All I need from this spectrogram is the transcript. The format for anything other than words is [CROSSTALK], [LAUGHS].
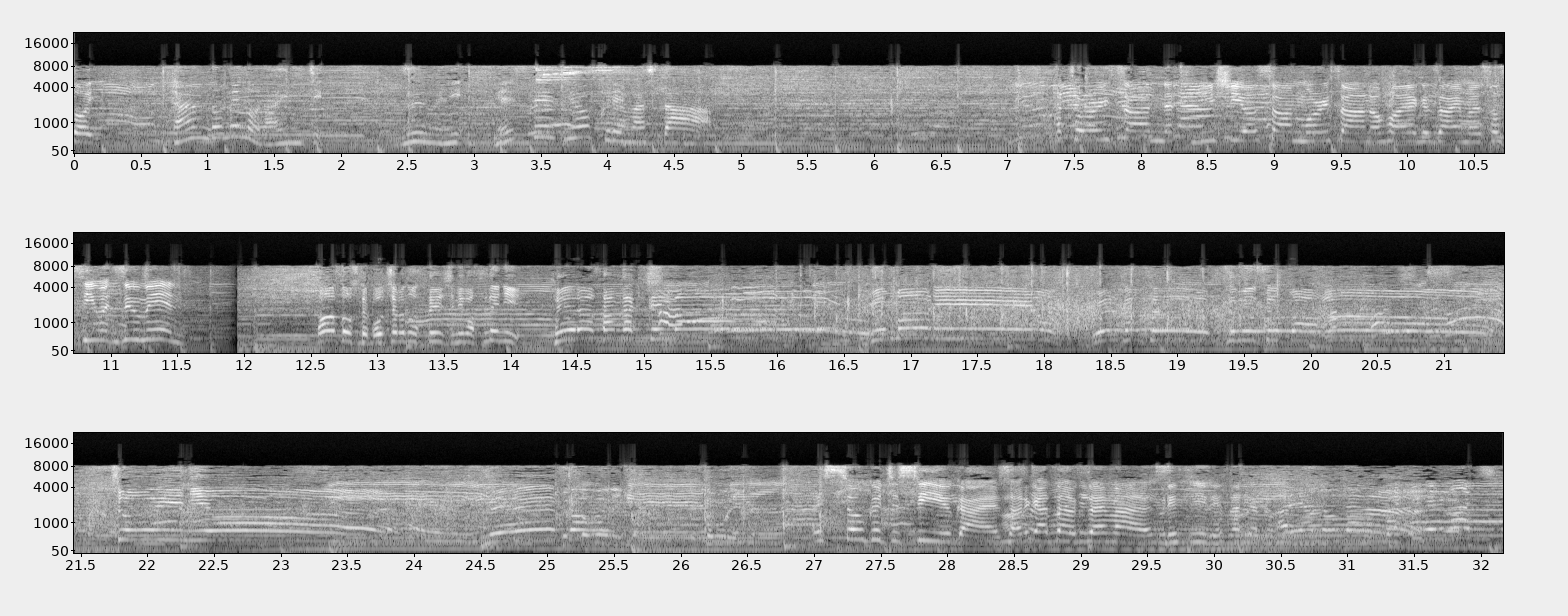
昨日3度目の来日ズームにメッセージをくれましたハトリさん、西尾さん、森さん、おはようございます。I'll see you at Zoom In. さあそしてこちらのステージにはすでにテイラーさんが来ています good to see you guys. ありがとうございます。嬉しいです。ありがとうございま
